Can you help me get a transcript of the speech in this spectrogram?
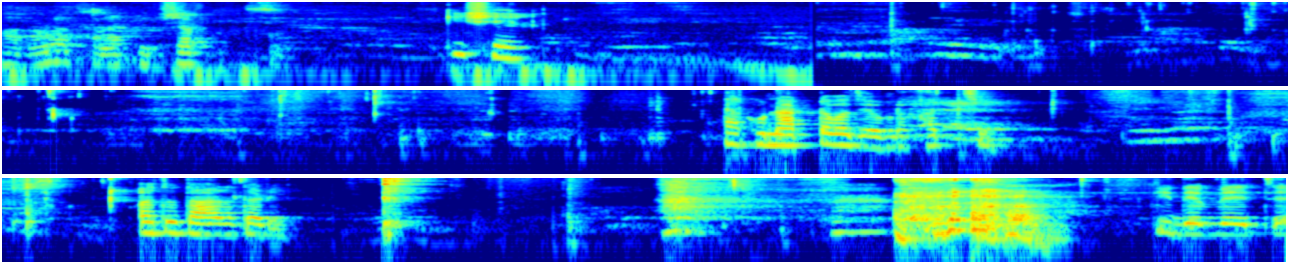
ভালো লাগছে না হিসাব করতেছি। কিসের? এখন আটটা বাজে, আমরা খাচ্ছি। এত তাড়াতাড়ি। খিদে পেয়েছে।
